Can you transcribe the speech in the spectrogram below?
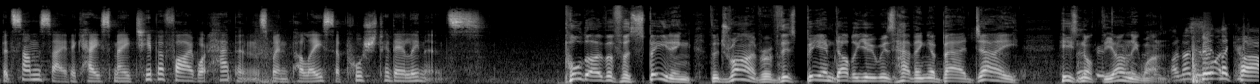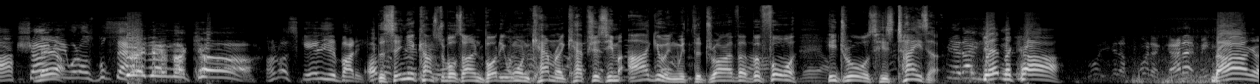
but some say the case may typify what happens when police are pushed to their limits. Pulled over for speeding, the driver of this BMW is having a bad day. He's not the only one. Sit in the car. Show now. me what I was booked at. Sit in the car. I'm not scared of you, buddy. The senior constable's own body worn camera captures him arguing with the driver before he draws his taser. Get in the car. Well, you're going to point a gun at me. No, I'm going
